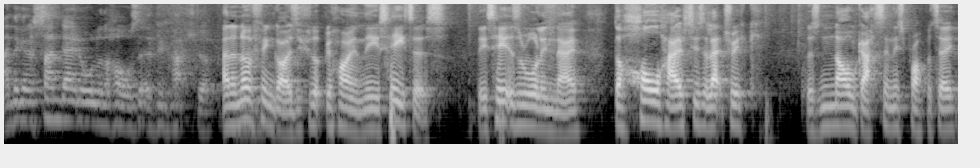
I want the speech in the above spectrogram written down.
and they're going to sand down all of the holes that have been patched up. And another thing, guys, if you look behind these heaters, these heaters are all in now. The whole house is electric. There's no gas in this property.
